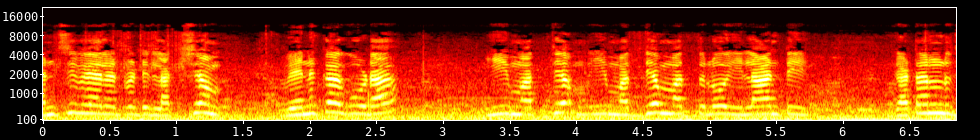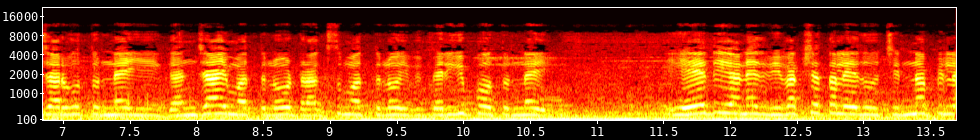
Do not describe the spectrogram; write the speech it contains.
అణిచివేయాలటువంటి లక్ష్యం వెనుక కూడా ఈ మద్యం ఈ మద్యం మత్తులో ఇలాంటి ఘటనలు జరుగుతున్నాయి. ఈ గంజాయి మత్తులో డ్రగ్స్ మత్తులో ఇవి పెరిగిపోతున్నాయి. ఏది అనేది వివక్షత లేదు చిన్నపిల్ల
